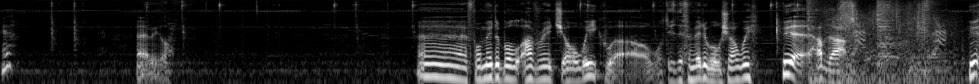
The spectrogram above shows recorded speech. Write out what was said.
Yeah? There we go. Uh, formidable, average, or weak? Well, we'll do the formidable, shall we? Yeah, have that. Yeah.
